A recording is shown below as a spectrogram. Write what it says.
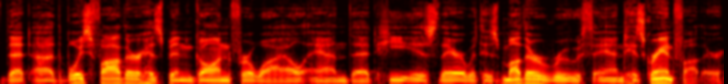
that uh, the boy's father has been gone for a while, and that he is there with his mother Ruth and his grandfather.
